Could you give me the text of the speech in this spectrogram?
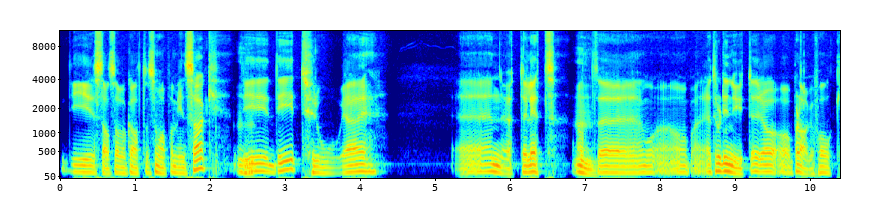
de statsadvokatene som var på min sak, de, de, tror jeg eh, nøter litt. At, uh, jeg tror de nyter å, å plage folk.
